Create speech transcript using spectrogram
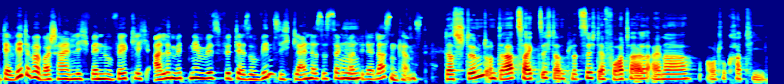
der wird aber wahrscheinlich, wenn du wirklich alle mitnehmen willst, wird der so winzig klein, dass du es dann gerade Mhm. wieder lassen kannst. Das stimmt und da zeigt sich dann plötzlich der Vorteil einer Autokratie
